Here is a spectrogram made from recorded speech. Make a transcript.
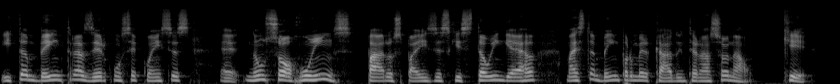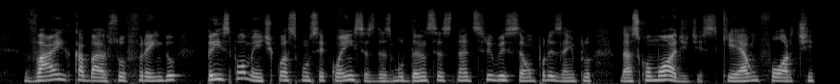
e também trazer consequências é, não só ruins para os países que estão em guerra, mas também para o mercado internacional que vai acabar sofrendo principalmente com as consequências das mudanças na distribuição, por exemplo, das commodities, que é um forte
